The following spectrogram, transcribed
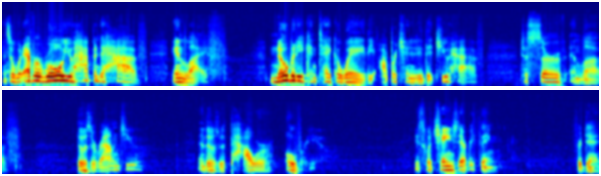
And so, whatever role you happen to have in life, nobody can take away the opportunity that you have to serve and love those around you and those with power over you. It's what changed everything for Daniel.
